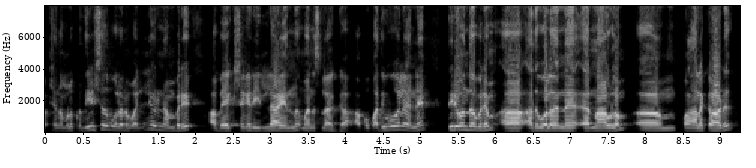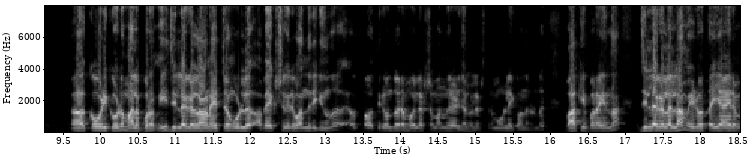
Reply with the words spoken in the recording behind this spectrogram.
പക്ഷെ നമ്മൾ പ്രതീക്ഷിച്ചത് പോലെ തന്നെ വലിയൊരു നമ്പർ അപേക്ഷകരില്ല എന്ന് മനസ്സിലാക്കുക. അപ്പോൾ പതിവ് പോലെ തന്നെ തിരുവനന്തപുരം അതുപോലെ തന്നെ എറണാകുളം പാലക്കാട് കോഴിക്കോട് മലപ്പുറം ഈ ജില്ലകളിലാണ് ഏറ്റവും കൂടുതൽ അപേക്ഷകർ വന്നിരിക്കുന്നത്. ഇപ്പോൾ തിരുവനന്തപുരം ഒരു ലക്ഷം വന്നു കഴിഞ്ഞാൽ ഒരു ലക്ഷത്തിന് മുകളിലേക്ക് വന്നിട്ടുണ്ട്. ബാക്കി പറയുന്ന ജില്ലകളിലെല്ലാം എഴുപത്തി അയ്യായിരം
